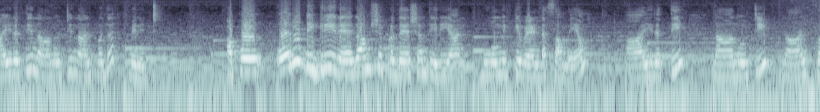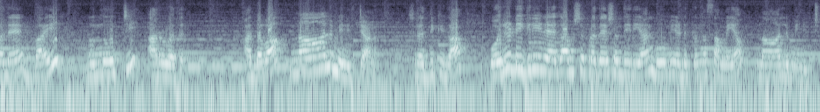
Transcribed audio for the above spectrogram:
ആയിരത്തി നാനൂറ്റി നാൽപ്പത് മിനിറ്റ്. അപ്പോൾ ഒരു ഡിഗ്രി രേഖാംശ പ്രദേശം തിരിയാൻ ഭൂമിക്ക് വേണ്ട സമയം ആയിരത്തി നാനൂറ്റി നാൽപ്പത് ബൈ മുന്നൂറ്റി അറുപത് അഥവാ നാല് മിനിറ്റ് ആണ് ശ്രദ്ധിക്കുക. ഒരു ഡിഗ്രി രേഖാംശ പ്രദേശം തിരിയാൻ ഭൂമി എടുക്കുന്ന സമയം നാല് മിനിറ്റ്.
